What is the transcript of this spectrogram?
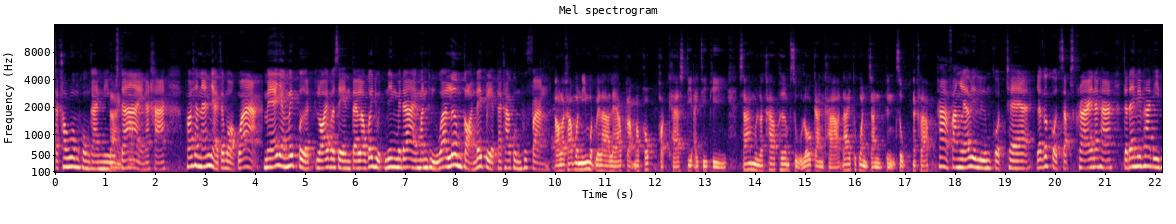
จะเข้าร่วมโครงการ News ได้ครับได้นะคะ เพราะฉะนั้นอยากจะบอกว่าแม้ยังไม่เปิดร้อยเปอร์เซ็นแต่เราก็หยุดนิ่งไม่ได้ มันถือว่าเริ่มก่อนได้เปรียบนะคะคุณผู้ฟัง เอาละครับ วันนี้หมดเวลาแล้วกลับมาพบพอดแคสต์ DITP สร้างมูลค่าเพิ่มสู่โลกการค้าได้ทุกวันจันทร์ถึงศุกร์นะครับ ค่ะฟังแล้วอย่าลืมกดแชร์ แล้วก็กด subscribe นะคะ จะได้ไม่พลาด EP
